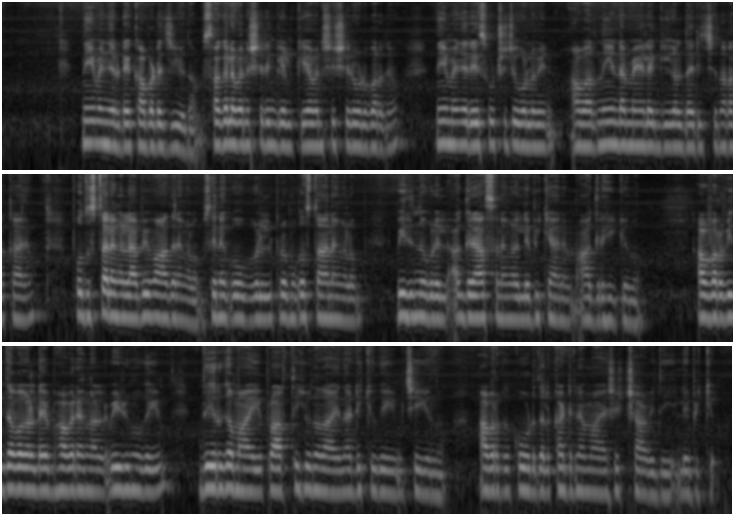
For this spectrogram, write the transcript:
നിയമജ്ഞരുടെ കപട ജീവിതം സകല മനുഷ്യരും കേൾക്കി അവൻ ശിഷ്യരോട് പറഞ്ഞു നിയമജ്ഞരെ സൂക്ഷിച്ചുകൊള്ളുവിൻ. അവർ നീണ്ട മേലങ്കികൾ ധരിച്ച് നടക്കാനും പൊതുസ്ഥലങ്ങളിൽ അഭിവാദനങ്ങളും സിനഗോഗുകളിൽ പ്രമുഖ സ്ഥാനങ്ങളും വിരുന്നുകളിൽ അഗ്രാസനങ്ങൾ ലഭിക്കാനും ആഗ്രഹിക്കുന്നു. അവർ വിധവകളുടെ ഭവനങ്ങൾ വിഴുങ്ങുകയും ദീർഘമായി പ്രാർത്ഥിക്കുന്നതായി നടിക്കുകയും ചെയ്യുന്നു. അവർക്ക് കൂടുതൽ കഠിനമായ ശിക്ഷാവിധി ലഭിക്കും.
